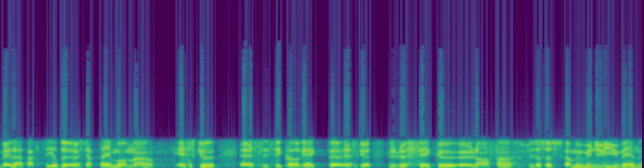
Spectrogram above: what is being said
ben là, à partir d'un certain moment, est-ce que euh, c'est correct? Euh, est-ce que le, fait que euh, l'enfant, je veux dire, c'est quand même une vie humaine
